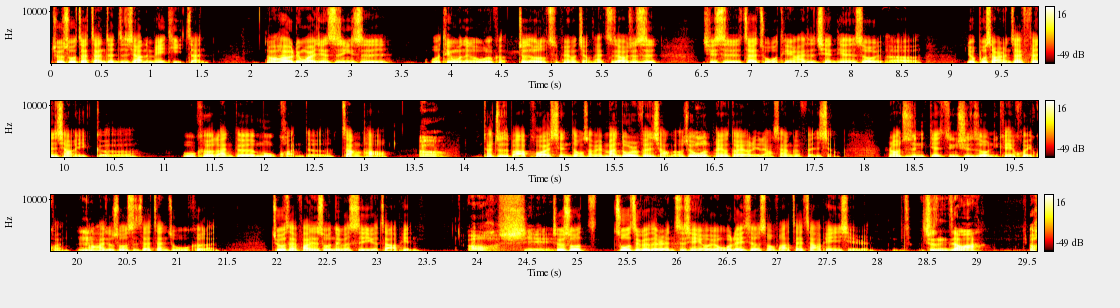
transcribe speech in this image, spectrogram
就是说在战争之下的媒体战。然后还有另外一件事情是，我听我那个乌克就是俄罗斯朋友讲才知道，就是其实在昨天还是前天的时候，呃，有不少人在分享一个乌克兰的募款的账号啊。哦他就是把它抛在线动上面，蛮多人分享的。我觉得我的朋友都有两三个分享，嗯、然后就是你点进去之后，你可以汇款，然后他就说是在赞助乌克兰，结果才发现说那个是一个诈骗。哦，是，就是说做这个的人之前有用过类似的手法在诈骗一些人，就是你知道吗？哦，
